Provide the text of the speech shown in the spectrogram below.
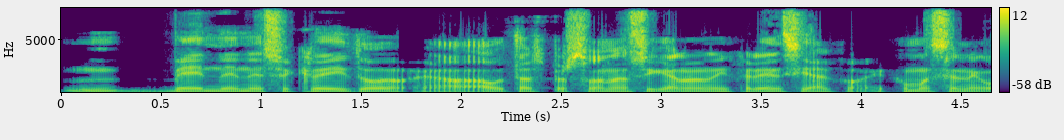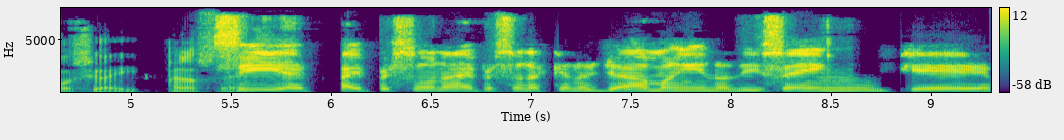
vende ese crédito a otras personas y gana una diferencia? ¿Cómo es el negocio ahí para usted? Sí, hay, hay personas, hay personas que nos llaman y nos dicen que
